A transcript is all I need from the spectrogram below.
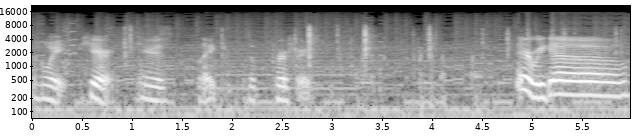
And wait, here, here's like the perfect. There we go.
